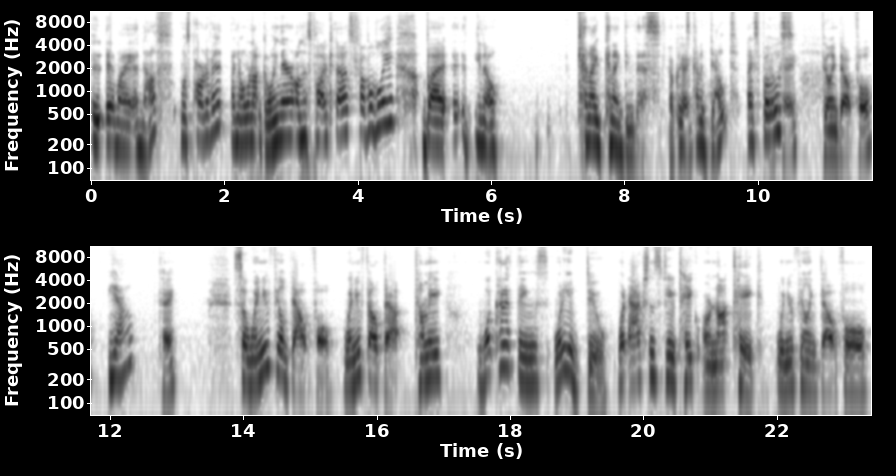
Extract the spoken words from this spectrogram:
Am I enough? Was part of it. I know we're not going there on this podcast, probably, but uh, you know, can I can I do this? Okay. It's kind of doubt, I suppose. Okay. Feeling doubtful. Yeah. Okay. So when you feel doubtful, when you felt that, tell me what kind of things, what do you do? What actions do you take or not take when you're feeling doubtful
